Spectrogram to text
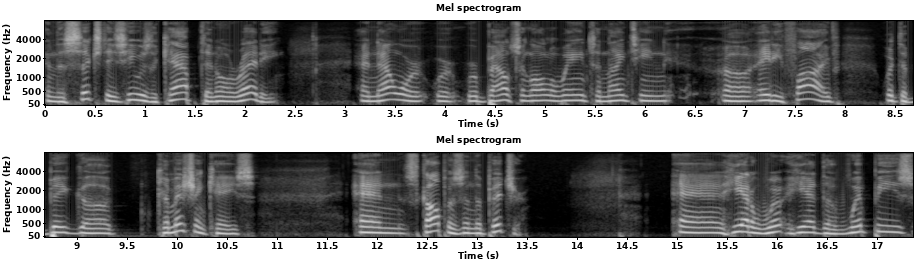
In the 60s, he was a captain already. And now we're, we're, we're bouncing all the way into 1985 with the big uh, commission case. And Scarpa's in the picture. And he had a he had the Wimpy's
